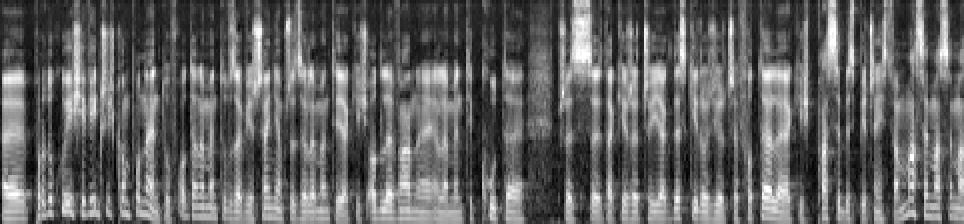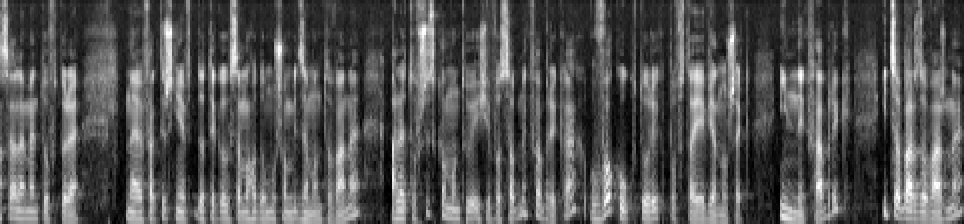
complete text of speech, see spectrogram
e, produkuje się większość komponentów, od elementów zawieszenia, przez elementy jakieś odlewane, elementy kute, przez takie rzeczy jak deski rozdzielcze, fotele, jakieś pasy bezpieczeństwa, masę, masę, masę elementów, które e, faktycznie do tego samochodu muszą być zamontowane, ale to wszystko montuje się w osobnych fabrykach, wokół których powstaje wianuszek innych fabryk i co bardzo ważne,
